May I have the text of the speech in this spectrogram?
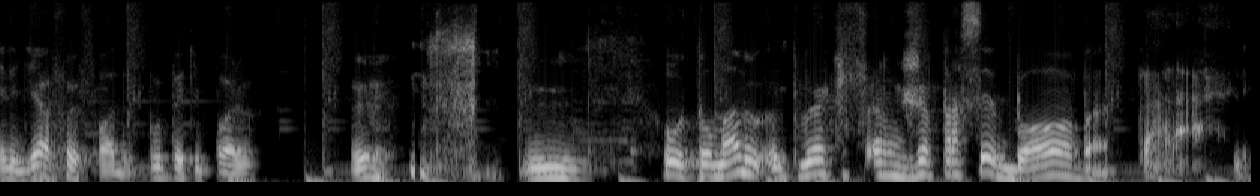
Aquele dia foi foda. Puta que pariu. Uh. Hum. Ô, tomando. Pior que foi um dia pra ser bom, mano. Caralho.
